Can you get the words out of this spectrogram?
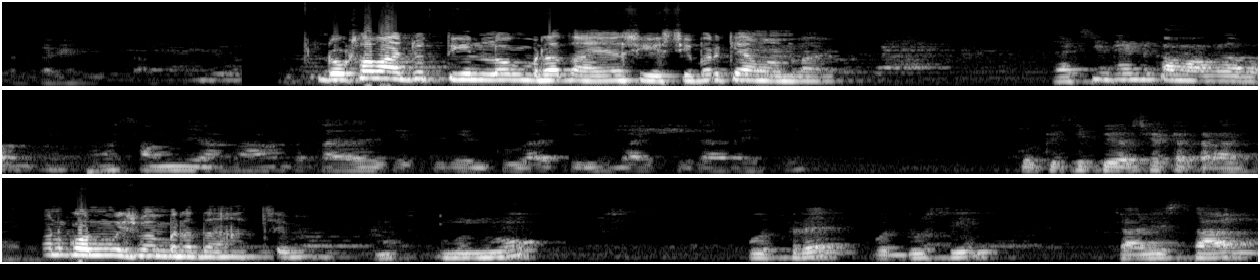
सरकारी अस्पताल। डॉक्टर साहब आज जो तीन लोग मृत आए हैं सीएससी पर क्या मामला है? एक्सीडेंट का मामला सामने आ रहा है बताया है कि एक्सीडेंट हुआ है तीनों बाइक से जा रहे थे तो किसी पेड़ से टकरा गए। कौन कौन इसमें मृत है हादसे में? मुन्नू पुत्र बुद्धू सिंह चालीस साल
